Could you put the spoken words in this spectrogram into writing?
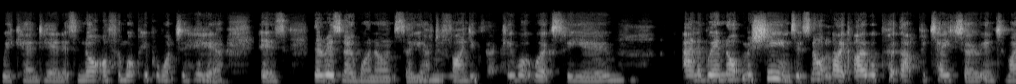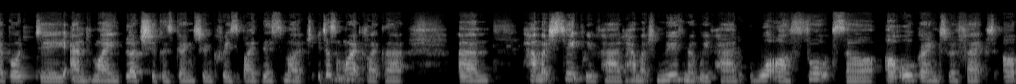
weekend here, and it's not often what people want to hear, is there is no one answer. You have to mm-hmm. find exactly what works for you. And we're not machines. It's not like I will put that potato into my body and my blood sugar is going to increase by this much. It doesn't work like that. Um, how much sleep we've had, how much movement we've had, what our thoughts are, are all going to affect our,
